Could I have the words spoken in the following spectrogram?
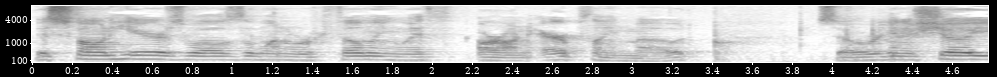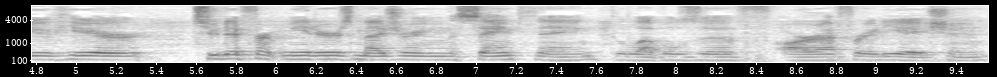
This phone here, as well as the one we're filming with, are on airplane mode. So we're going to show you here two different meters measuring the same thing, the levels of RF radiation.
